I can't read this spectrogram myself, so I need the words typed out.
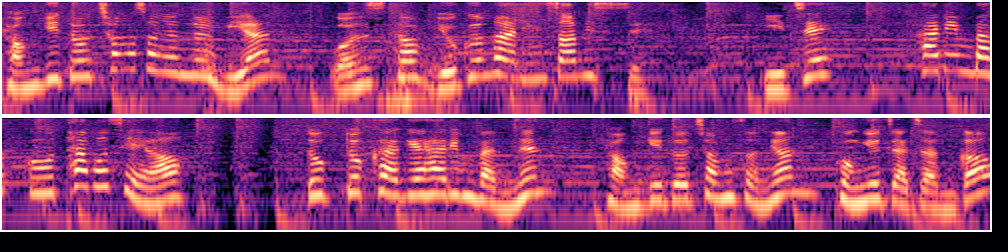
경기도 청소년을 위한 원스톱 요금 할인 서비스. 이제 할인받고 타보세요. 똑똑하게 할인받는 경기도 청소년 공유자전거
